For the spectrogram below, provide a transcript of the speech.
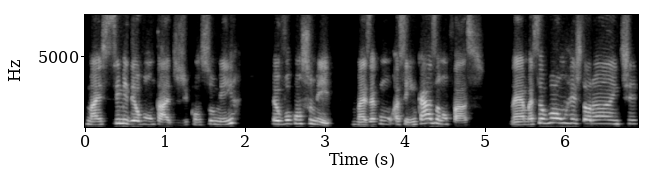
mas se me deu vontade de consumir, eu vou consumir. Mas é com, assim, em casa eu não faço, né? Mas se eu vou a um restaurante,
